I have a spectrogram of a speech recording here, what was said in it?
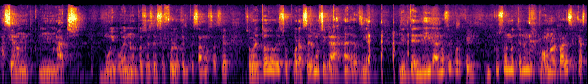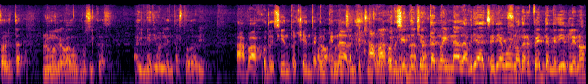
Hacían un, match muy bueno, entonces eso fue lo que empezamos a hacer. Sobre todo eso, por hacer música así, bien entendida, no sé por qué. Incluso no tenemos, o no me parece que hasta ahorita no hemos grabado músicas ahí medio lentas todavía. Abajo de 180 creo Abajo que nada. 180 Abajo de no hay 180 nada. no hay nada. Habría, sería bueno de repente medirle, ¿no?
